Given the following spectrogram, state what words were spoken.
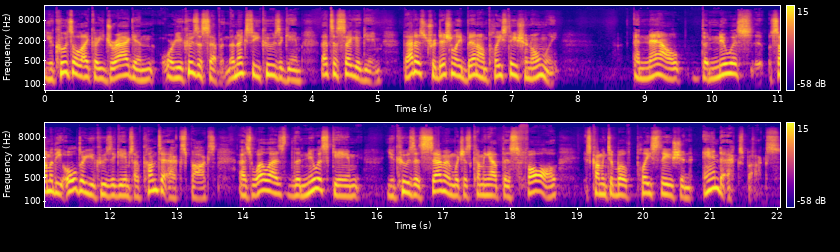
Yakuza Like a Dragon or Yakuza 7, the next Yakuza game, that's a Sega game. That has traditionally been on PlayStation only. And now the newest, some of the older Yakuza games have come to Xbox, as well as the newest game, Yakuza 7, which is coming out this fall, is coming to both PlayStation and Xbox.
